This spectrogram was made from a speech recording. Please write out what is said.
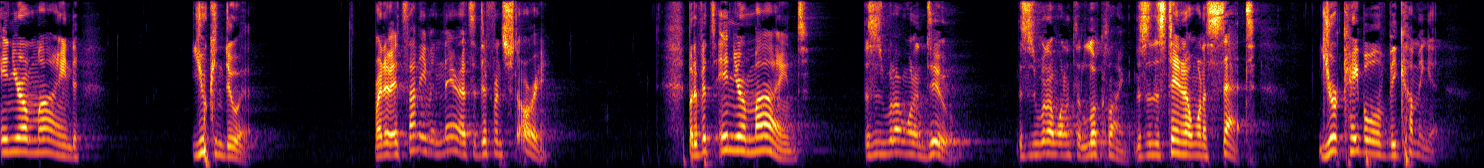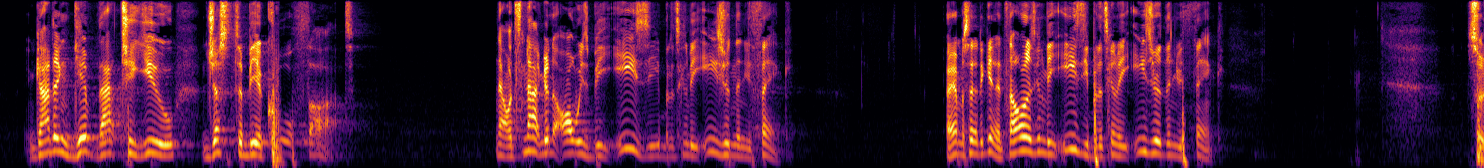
in your mind, you can do it. Right? If it's not even there, it's a different story. But if it's in your mind, this is what I want to do. This is what I want it to look like. This is the standard I want to set. You're capable of becoming it. God didn't give that to you just to be a cool thought. Now, it's not going to always be easy, but it's going to be easier than you think. I'm going to say it again. It's not always going to be easy, but it's going to be easier than you think. So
